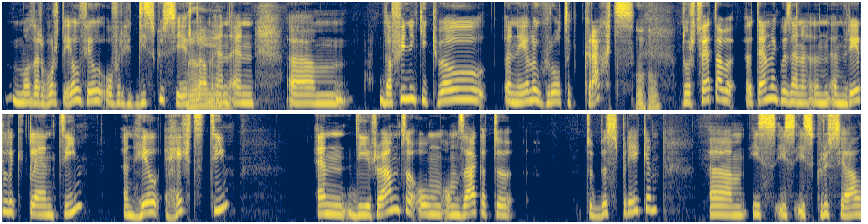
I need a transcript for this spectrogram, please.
maar daar wordt heel veel over gediscussieerd dan. En, en ehm, dat vind ik wel een hele grote kracht. Door het feit dat we uiteindelijk, we zijn een, een redelijk klein team, een heel hecht team. En die ruimte om, om zaken te, te bespreken ehm, is, is, is cruciaal.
